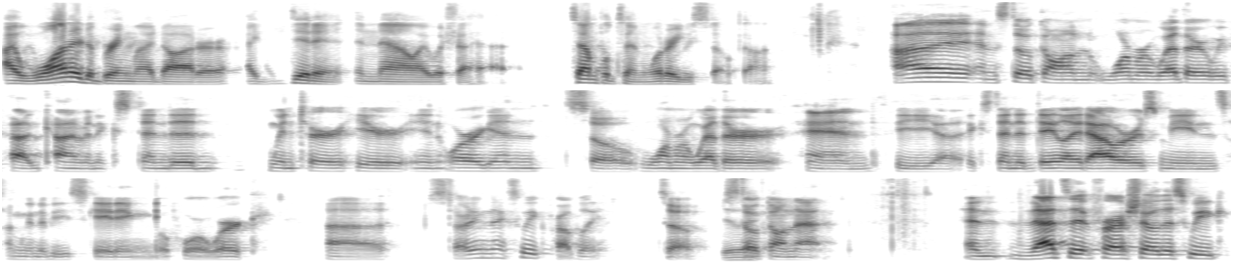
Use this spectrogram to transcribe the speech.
I wanted to bring my daughter, I didn't, and now I wish I had. Templeton, what are you stoked on? I am stoked on warmer weather. We've had kind of an extended winter here in Oregon, so warmer weather and the uh, extended daylight hours means I'm going to be skating before work uh, starting next week, probably. So Do stoked on that. And that's it for our show this week.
